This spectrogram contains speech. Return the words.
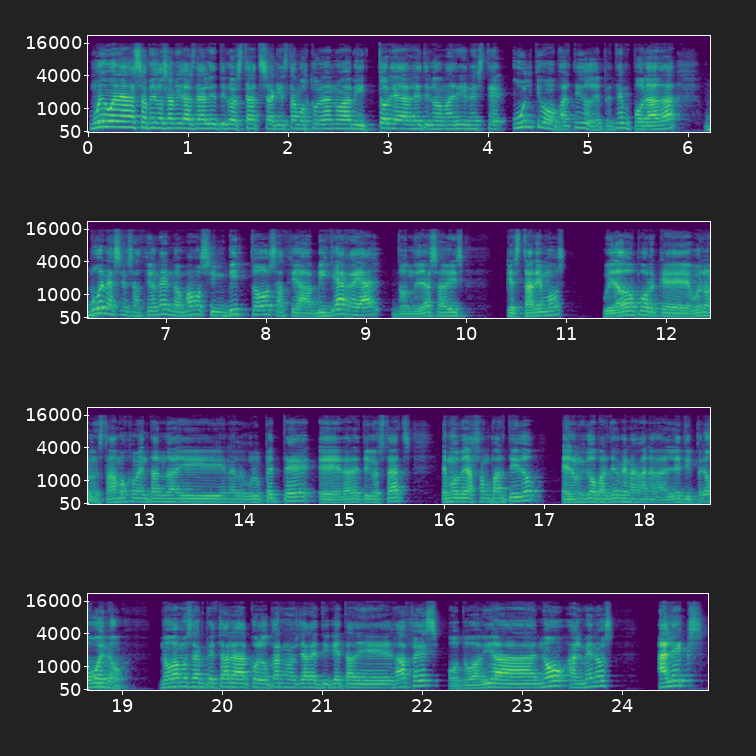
Muy buenas amigos, amigas de Atlético Stats, aquí estamos con una nueva victoria de Atlético de Madrid en este último partido de pretemporada. Buenas sensaciones, nos vamos invictos hacia Villarreal, donde ya sabéis que estaremos. Cuidado porque, bueno, lo estábamos comentando ahí en el grupete, el Atlético Stats, hemos viajado un partido, el único partido que no ha ganado el Atleti. Pero bueno, no vamos a empezar a colocarnos ya la etiqueta de gafes, o todavía no, al menos. Alex,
